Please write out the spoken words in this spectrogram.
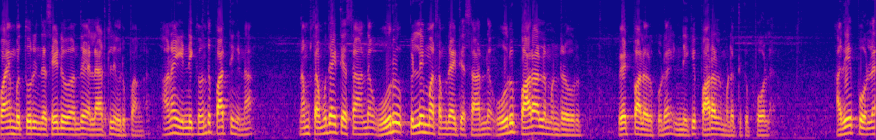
கோயம்புத்தூர் இந்த சைடு வந்து எல்லா இடத்துலையும் இருப்பாங்க. ஆனால் இன்றைக்கி வந்து பார்த்திங்கன்னா நம் சமுதாயத்தை சார்ந்த ஒரு பிள்ளைமார் சமுதாயத்தை சார்ந்த ஒரு பாராளுமன்ற ஒரு வேட்பாளர் கூட இன்றைக்கி பாராளுமன்றத்துக்கு போகல அதே போல்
